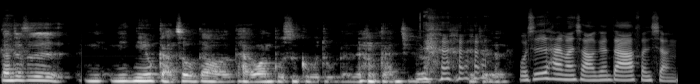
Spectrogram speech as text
但就是你你你有感受到台湾不是孤独的那种感觉，我觉得我其实还蛮想要跟大家分享。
